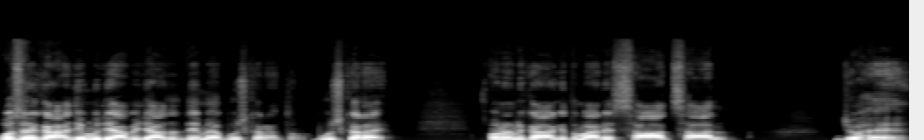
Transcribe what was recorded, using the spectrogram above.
उसने कहा, जी, मुझे आप इजाज़त दें, मैं पूछ कर आता हूँ। पूछ कर आए। उन्होंने कहा कि, तुम्हारे सात साल जो हैं,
